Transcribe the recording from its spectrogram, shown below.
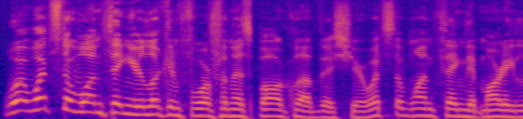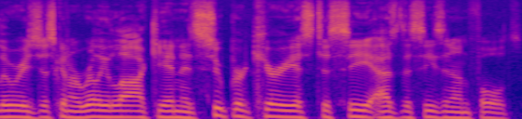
What, what's the one thing you're looking for from this ball club this year? What's the one thing that Marty Lurie is just going to really lock in? Is super curious to see as the season unfolds.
